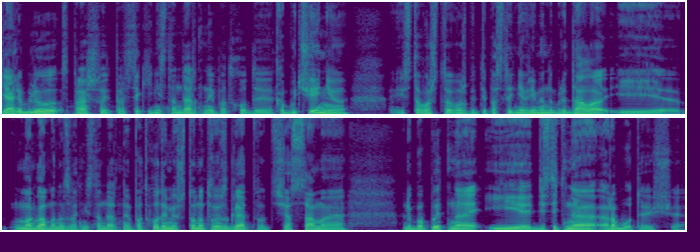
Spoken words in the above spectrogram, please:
Я люблю спрашивать про всякие нестандартные подходы к обучению. Из того, что, может быть, ты последнее время наблюдала и могла бы назвать нестандартными подходами, что, на твой взгляд, вот сейчас самое любопытное и действительно работающее?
